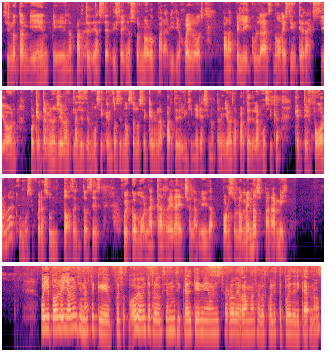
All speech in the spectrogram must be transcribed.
Sino también eh, la parte de hacer diseño sonoro para videojuegos, para películas, ¿no? Esta interacción, porque también nos llevan clases de música, entonces no solo se queda en la parte de la ingeniería, sino también llevas la parte de la música que te forma como si fueras un todo, entonces fue como la carrera hecha a la medida, por lo menos para mí. Oye, Pablo, ya mencionaste que, pues, obviamente producción musical tiene un chorro de ramas a las cuales te puedes dedicar, ¿no?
